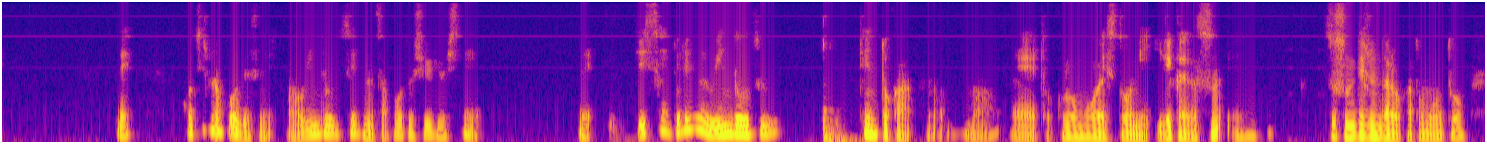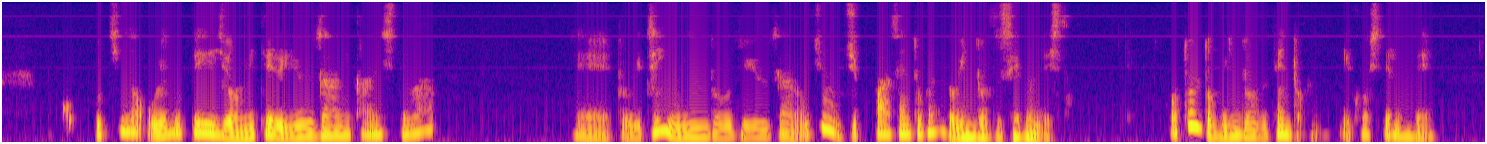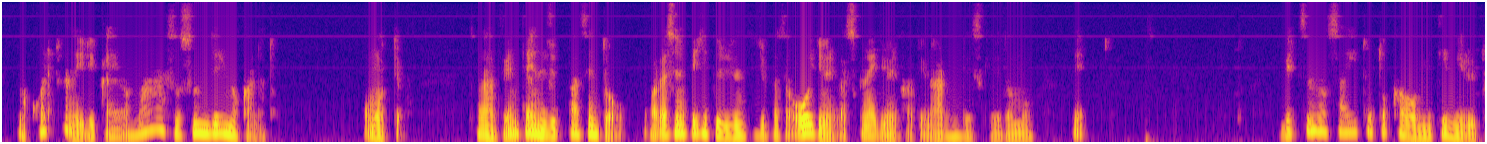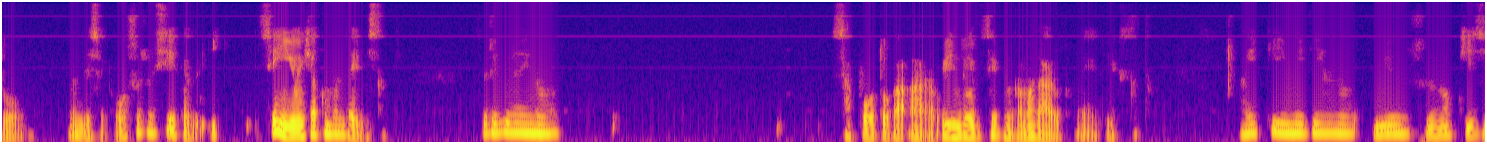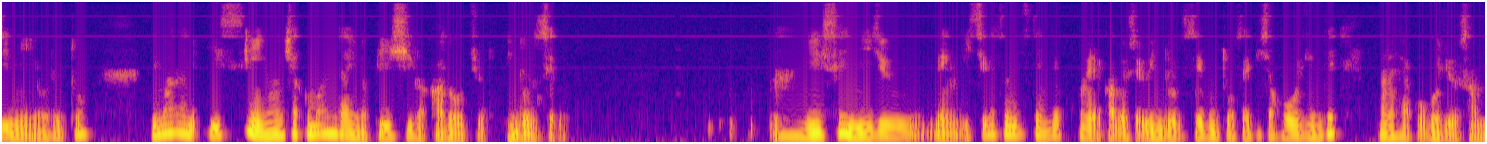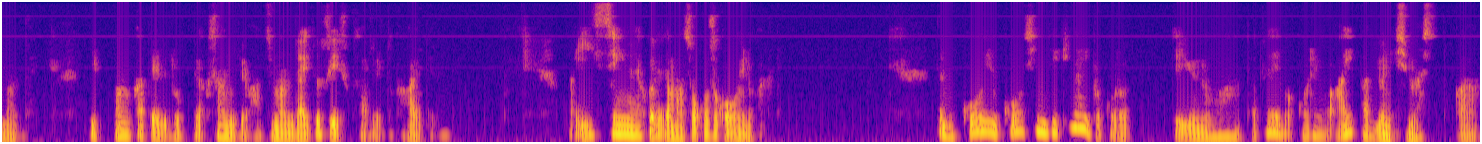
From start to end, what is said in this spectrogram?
ね。で、こちらの方ですね、まあ、Windows 7のサポート終了して、で、実際どれぐらい Windows 10とか、あのまあ、えっ、ー、と、ChromeOS 等に入れ替えがす、進んでるんだろうかと思うと、うちのウェブページを見てるユーザーに関しては、えっ、ー、と、全 Windows ユーザーのうちの10%ぐらいが Windows 7でした。ほとんど Windows 10とかに移行してるんで、まあ、これらの入れ替えはまあ進んでるのかなと思ってます。ただ全体の10%、私のページに来る全体10%多いと見るか少ないと見るかというのはあるんですけれども、別のサイトとかを見てみると、何でしたっけ？恐ろしい数、1400万台でしたっけ？それぐらいのサポートが、あ、Windows 7がまだあると。えっ、と、?IT メディアのニュースの記事によると、未だに1400万台の PC が稼働中と。Windows 7。2020年1月の時点で国内で稼働している Windows 7搭載記者法人で753万台。一般家庭で638万台と推測されると書かれている。まあ、1400台がまあそこそこ多いのかなと。でもこういう更新できないところっていうのは、例えばこれを iPad にしましたとか、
